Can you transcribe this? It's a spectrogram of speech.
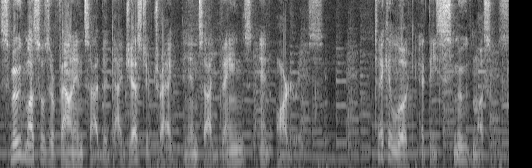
Smooth muscles are found inside the digestive tract and inside veins and arteries. Take a look at these smooth muscles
